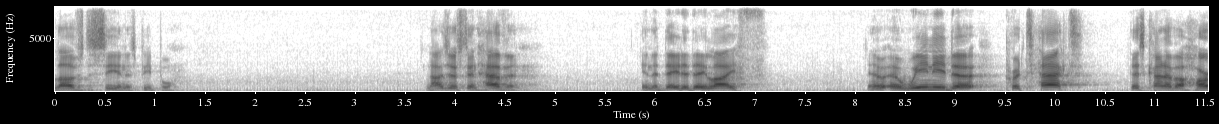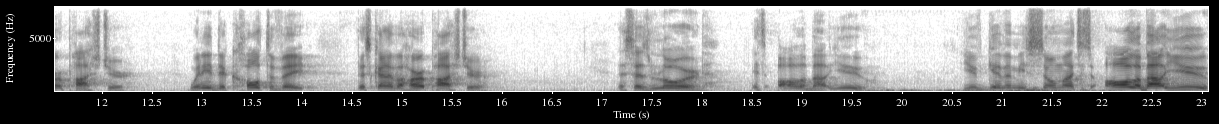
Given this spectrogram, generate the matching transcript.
loves to see in his people. Not just in heaven, in the day to day life. And we need to protect this kind of a heart posture. We need to cultivate this kind of a heart posture that says, Lord, it's all about you. You've given me so much. It's all about you.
